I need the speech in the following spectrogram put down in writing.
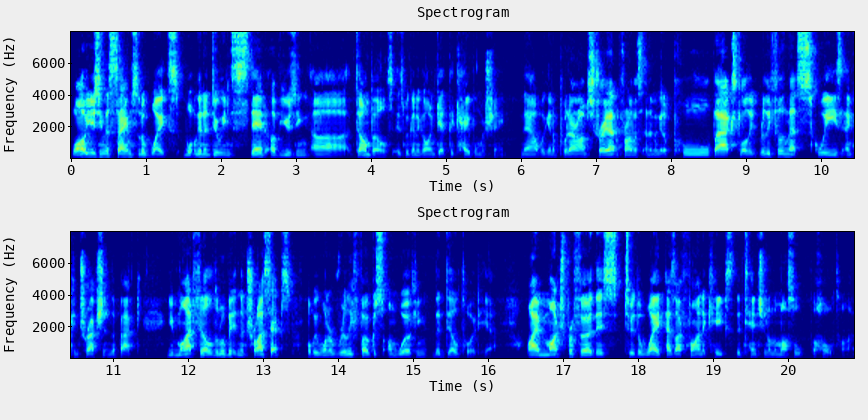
While using the same sort of weights, what we're going to do instead of using uh, dumbbells is we're going to go and get the cable machine. Now we're going to put our arms straight out in front of us and then we're going to pull back slowly, really feeling that squeeze and contraction in the back. You might feel a little bit in the triceps, but we want to really focus on working the deltoid here. I much prefer this to the weight as I find it keeps the tension on the muscle the whole time.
